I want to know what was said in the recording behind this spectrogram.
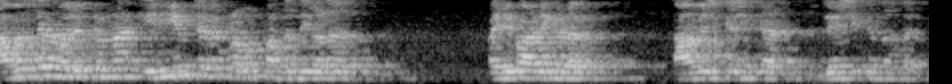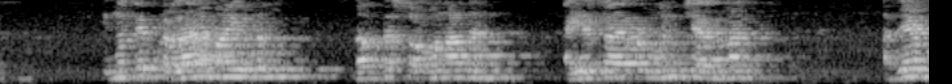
അവസരമൊരുക്കുന്ന ഇനിയും ചില പ്രവ പദ്ധതികൾ പരിപാടികൾ ആവിഷ്കരിക്കാൻ ഉദ്ദേശിക്കുന്നുണ്ട്. ഇന്നത്തെ പ്രധാനമായിട്ടും doctor Somanathan I S R മുൻ ചെയർമാൻ അദ്ദേഹം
